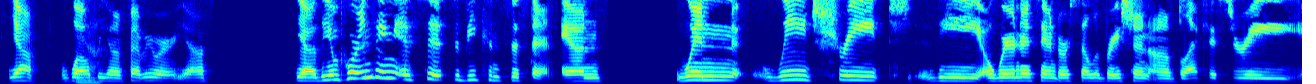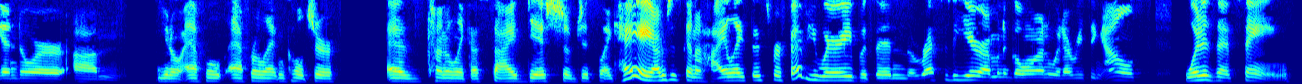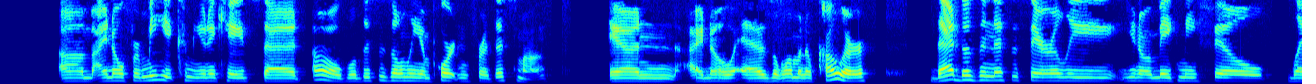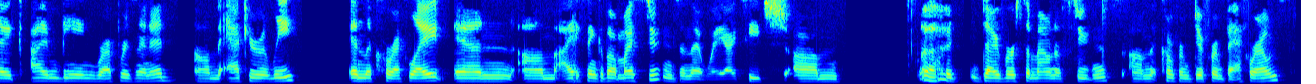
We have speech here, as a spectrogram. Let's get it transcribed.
Yeah. Well yeah. beyond February. Yeah. Yeah. The important thing is to, to be consistent. And when we treat the awareness and or celebration of Black history and or, um, you know, Afro, Afro-Latin culture as kind of like a side dish of just like, hey, I'm just going to highlight this for February, but then the rest of the year I'm going to go on with everything else. What is that saying? Um, I know for me, it communicates that, oh, well, this is only important for this month. And I know as a woman of color, that doesn't necessarily, you know, make me feel like I'm being represented um, accurately in the correct light. And um, I think about my students in that way. I teach um, a diverse amount of students um, that come from different backgrounds.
